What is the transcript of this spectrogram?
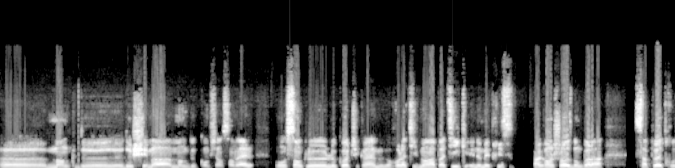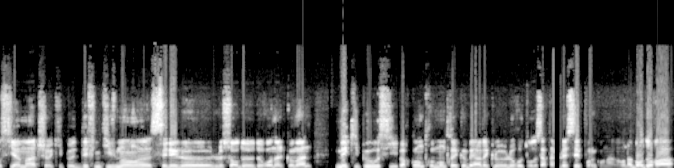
euh, manque de, de schéma, manque de confiance en elle. On sent que le, le, coach est quand même relativement apathique et ne maîtrise pas grand chose. Donc voilà, ça peut être aussi un match qui peut définitivement euh, sceller le, le sort de, de Ronald Koeman mais qui peut aussi, par contre, montrer que ben, avec le, le, retour de certains blessés, point qu'on on abordera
